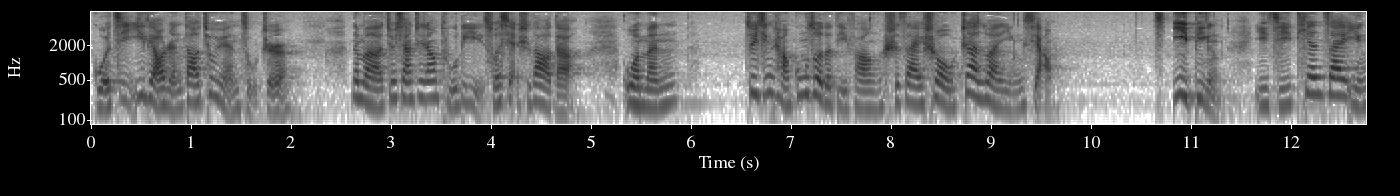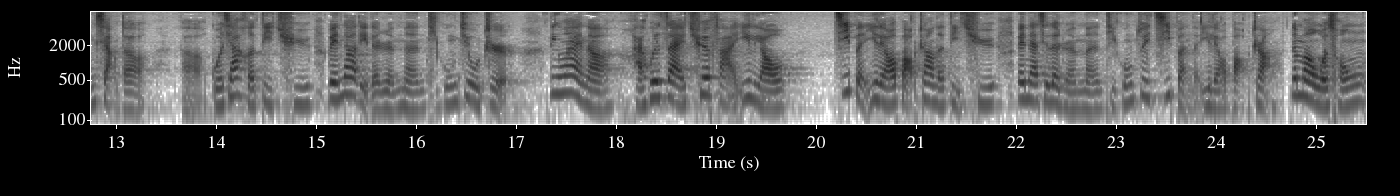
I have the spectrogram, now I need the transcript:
国际医疗人道救援组织。那么，就像这张图里所显示到的，我们最经常工作的地方是在受战乱影响。疫病以及天灾影响的呃国家和地区，为那里的人们提供救治。另外呢，还会在缺乏医疗基本医疗保障的地区，为那些的人们提供最基本的医疗保障。那么，我从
